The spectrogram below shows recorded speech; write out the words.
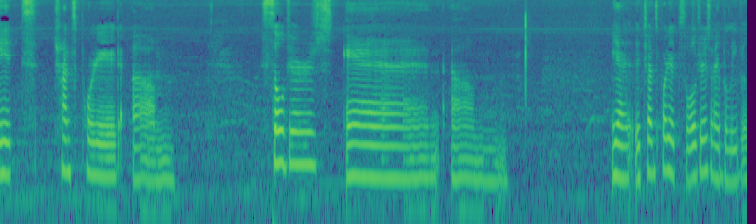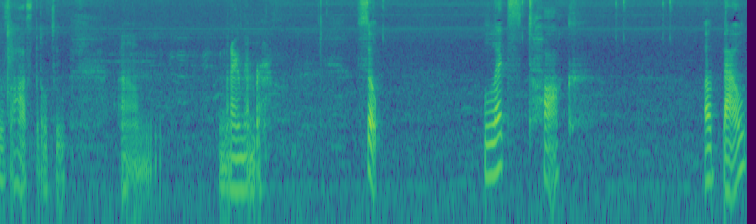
It transported um, soldiers and um, yeah, it transported soldiers, and I believe it was a hospital too. Um, what I remember. So, let's talk about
